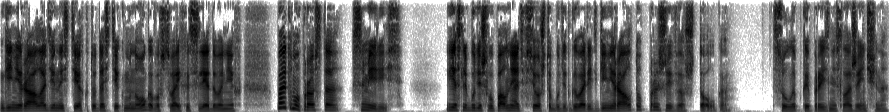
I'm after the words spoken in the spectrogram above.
Генерал — один из тех, кто достиг многого в своих исследованиях, поэтому просто смирись. Если будешь выполнять все, что будет говорить генерал, то проживешь долго», — с улыбкой произнесла женщина.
